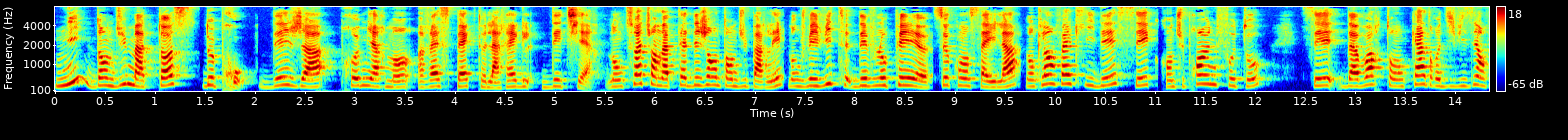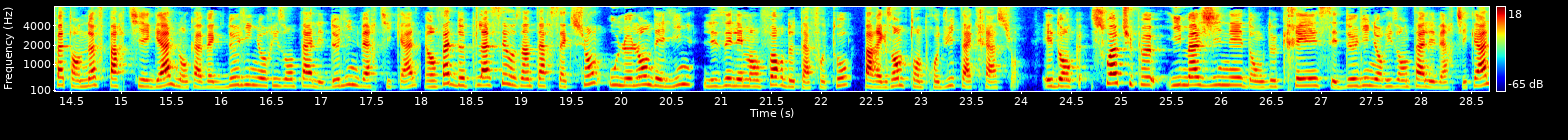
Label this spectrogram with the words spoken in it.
ni dans du matos de pro. Déjà, premièrement, respecte la règle des tiers. Donc soit tu en as peut-être déjà entendu parler, donc je vais vite développer euh, ce conseil-là. Donc là en fait l'idée c'est quand tu prends une photo, c'est d'avoir ton cadre divisé en fait en neuf parties égales, donc avec deux lignes horizontales et deux lignes verticales, et en fait de placer aux intersections ou le long des lignes les éléments forts de ta photo, par exemple ton produit, ta création. Et donc, soit tu peux imaginer donc de créer ces deux lignes horizontales et verticales,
